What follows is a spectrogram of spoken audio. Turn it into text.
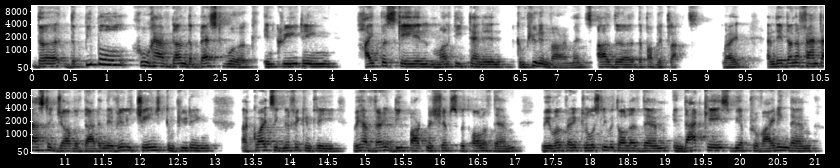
the the people who have done the best work in creating hyperscale multi-tenant compute environments are the, the public clouds, right? And they've done a fantastic job of that, and they've really changed computing uh, quite significantly. We have very deep partnerships with all of them. We work very closely with all of them. In that case, we are providing them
